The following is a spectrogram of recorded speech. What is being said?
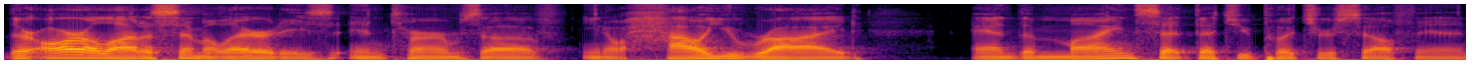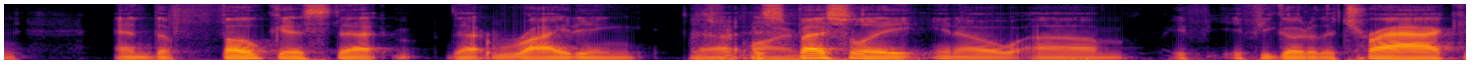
there are a lot of similarities in terms of you know how you ride and the mindset that you put yourself in, and the focus that that riding, uh, especially you know um, if if you go to the track.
